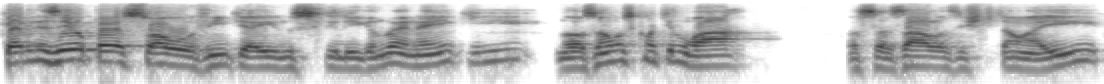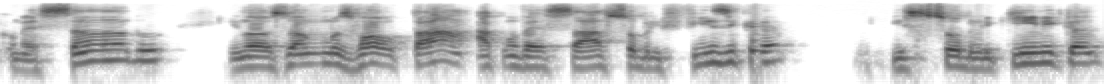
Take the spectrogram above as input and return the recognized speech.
Quero dizer ao pessoal ouvinte aí do Se Liga no Enem que nós vamos continuar. Nossas aulas estão aí, começando, e nós vamos voltar a conversar sobre física e sobre química,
